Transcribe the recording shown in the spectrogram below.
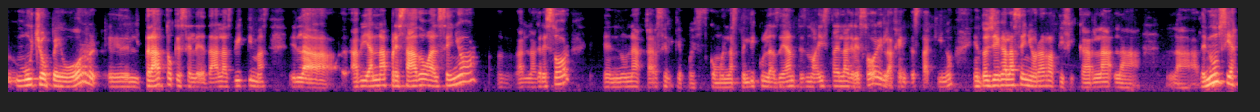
mucho peor el trato que se le da a las víctimas. La, habían apresado al señor, al agresor, en una cárcel que pues como en las películas de antes, ¿no? Ahí está el agresor y la gente está aquí, ¿no? Entonces llega la señora a ratificar la, la, la denuncia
